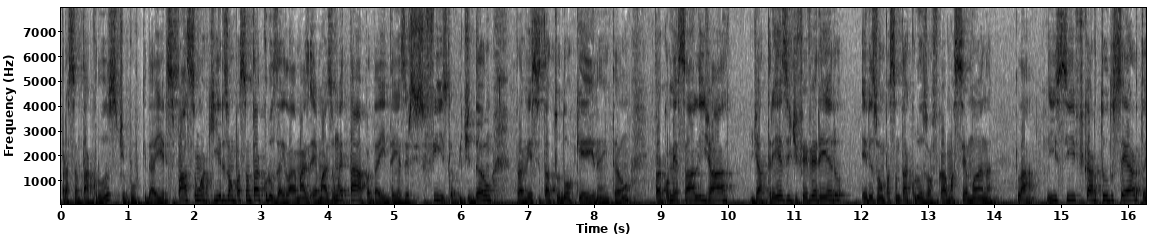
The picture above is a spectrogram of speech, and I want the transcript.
para Santa Cruz, tipo, que daí eles passam aqui, eles vão para Santa Cruz, daí lá é mais, é mais uma etapa, daí tem exercício físico, aptidão, para ver se tá tudo ok, né? Então, vai começar ali já dia 13 de fevereiro, eles vão para Santa Cruz, vão ficar uma semana lá. E se ficar tudo certo,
